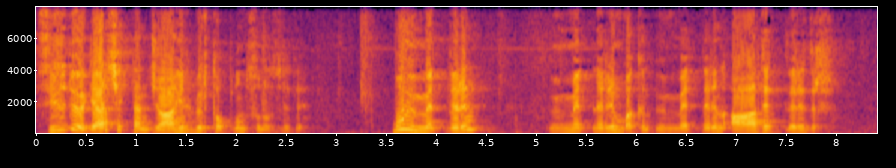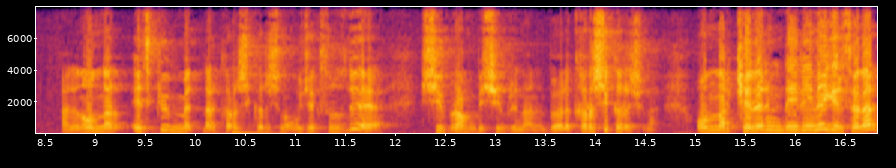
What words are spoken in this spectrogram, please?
Siz diyor gerçekten cahil bir toplumsunuz dedi. Bu ümmetlerin ümmetlerin bakın ümmetlerin adetleridir. Hani onlar eski ümmetler karışı karışına uyacaksınız diyor ya. Şibran bir şibrin hani böyle karışı karışına. Onlar kelerin deliğine girseler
